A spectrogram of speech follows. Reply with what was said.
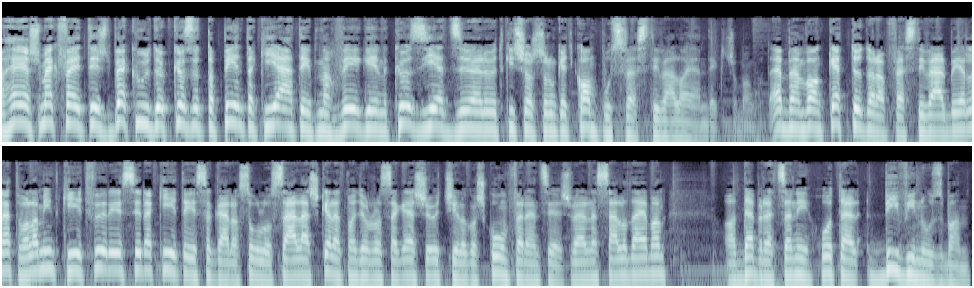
A helyes megfejtést beküldők között a pénteki játéknak végén közjegyző előtt kisorsolunk egy Campus Fesztivál ajándékcsomagot. Ebben van kettő darab fesztiválbérlet, valamint két fő részére, két éjszakára szóló szállás Kelet-Magyarország első ötcsillagos konferencia és wellness szállodájában, a Debreceni Hotel Divinusban.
